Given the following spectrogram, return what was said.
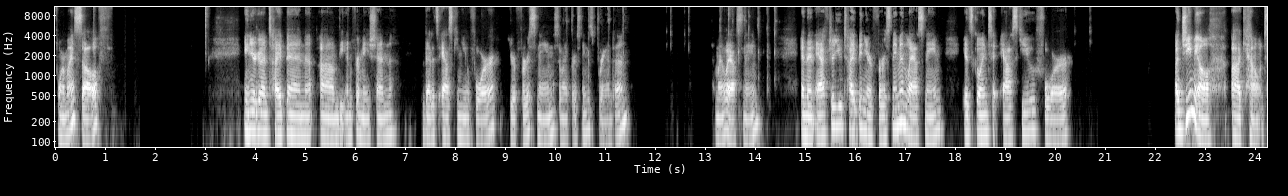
for myself. And you're going to type in um, the information that it's asking you for, your first name. So my first name is Brandon, my last name. And then after you type in your first name and last name, it's going to ask you for a Gmail account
